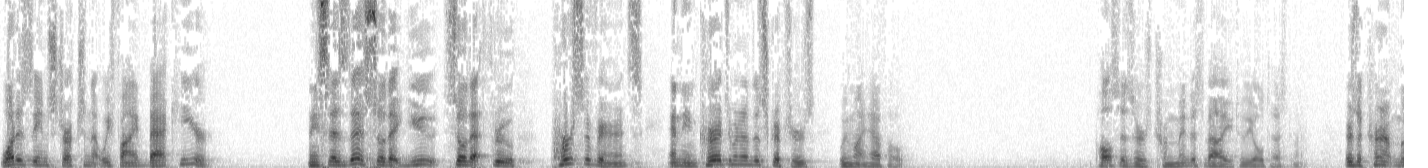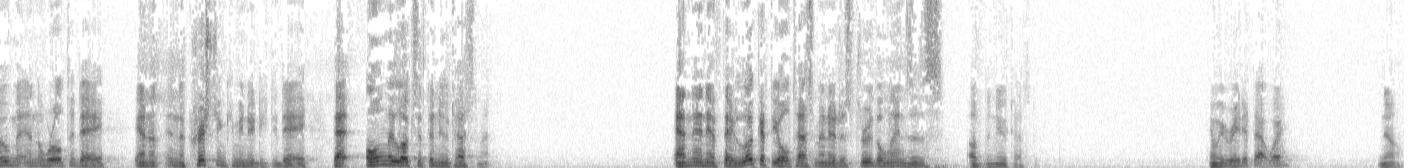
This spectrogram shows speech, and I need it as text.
What is the instruction that we find back here? And he says this so that you so that through perseverance and the encouragement of the scriptures we might have hope. Paul says there's tremendous value to the Old Testament. There's a current movement in the world today, in, in the Christian community today, that only looks at the New Testament. And then if they look at the Old Testament, it is through the lenses of the New Testament. Can we read it that way? No.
